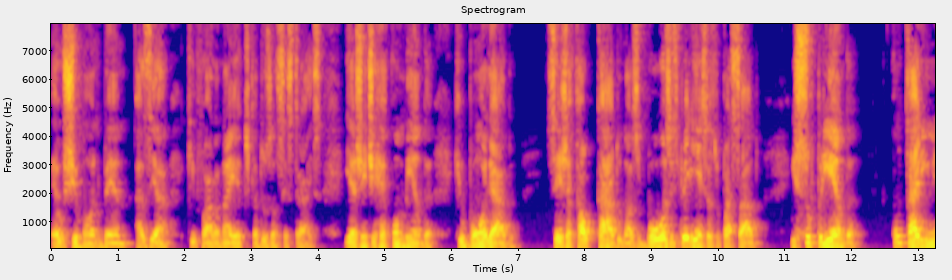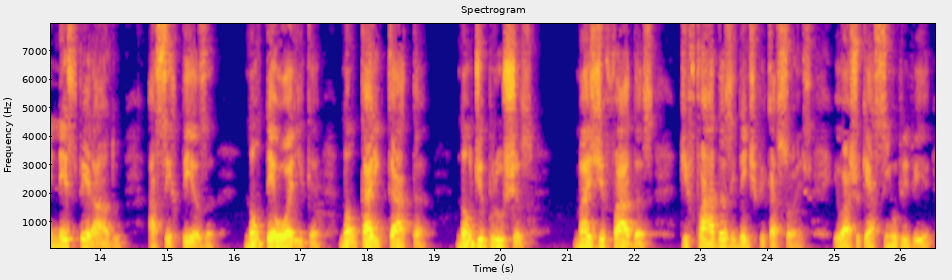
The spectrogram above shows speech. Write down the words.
É o Shimon Ben Aziah que fala na ética dos ancestrais. E a gente recomenda que o bom olhado seja calcado nas boas experiências do passado e surpreenda com carinho inesperado a certeza, não teórica, não caricata, não de bruxas, mas de fadas, de fadas identificações. Eu acho que é assim o viver.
